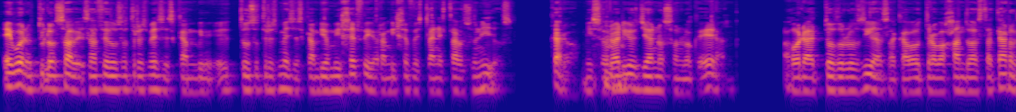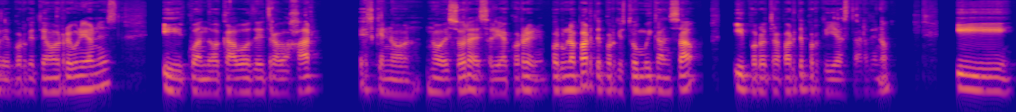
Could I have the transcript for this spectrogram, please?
Eh, bueno, tú lo sabes, hace dos o tres meses cambió, eh, dos o tres meses cambió mi jefe y ahora mi jefe está en Estados Unidos. Claro, mis horarios ya no son lo que eran. Ahora todos los días acabo trabajando hasta tarde porque tengo reuniones y cuando acabo de trabajar es que no, no es hora de salir a correr. Por una parte porque estoy muy cansado y por otra parte porque ya es tarde, ¿no? Y,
